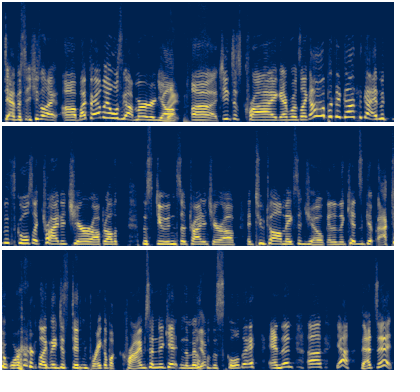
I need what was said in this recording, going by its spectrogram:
devastated. She's like, uh, "My family almost got murdered, y'all." Right. Uh, she's just crying. Everyone's like, "Oh, but they got the guy." And the, the school's like trying to cheer her up, and all the, the students are trying to cheer up. And Too Tall makes a joke, and then the kids get back to work like they just didn't break up a crime syndicate in the middle Yep. of the school day. And then, uh, yeah, that's it.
